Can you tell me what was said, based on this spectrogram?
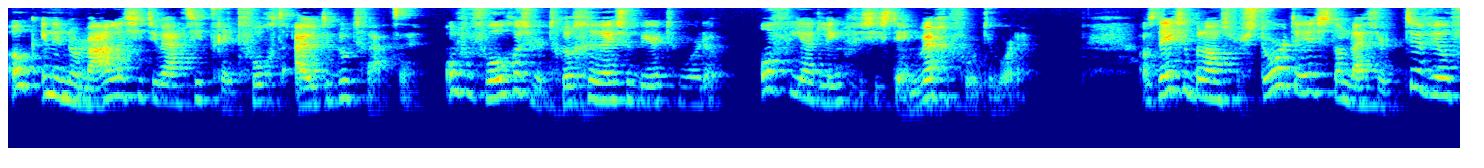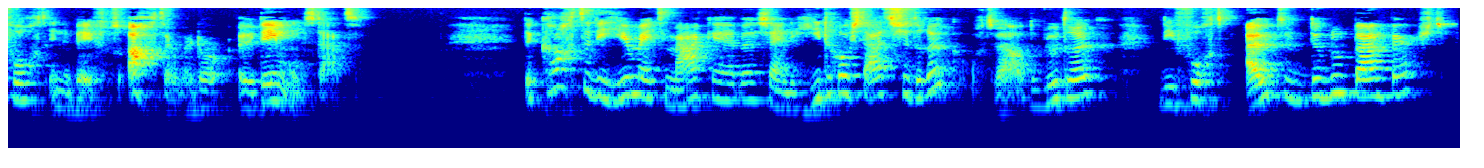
Ook in de normale situatie treedt vocht uit de bloedvaten, om vervolgens weer teruggeresorbeerd te worden of via het lymfesysteem weggevoerd te worden. Als deze balans verstoord is, dan blijft er te veel vocht in de weefsels achter, waardoor eudeem ontstaat. De krachten die hiermee te maken hebben zijn de hydrostatische druk, oftewel de bloeddruk, die vocht uit de bloedbaan perst,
